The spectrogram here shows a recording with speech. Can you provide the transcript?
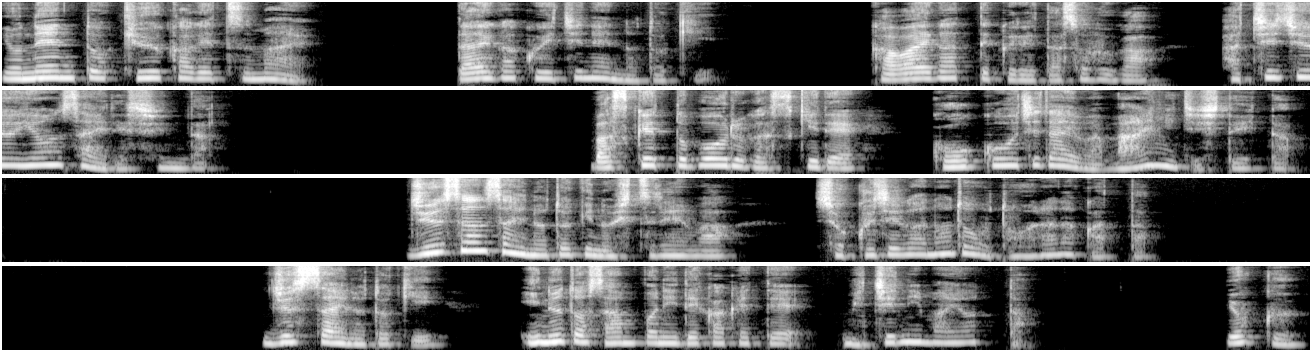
4年と9ヶ月前、大学1年の時、可愛がってくれた祖父が84歳で死んだ。バスケットボールが好きで高校時代は毎日していた。13歳の時の失恋は食事が喉を通らなかった。10歳の時、犬と散歩に出かけて道に迷った。よく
